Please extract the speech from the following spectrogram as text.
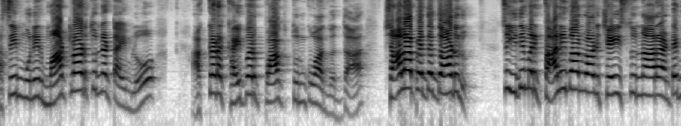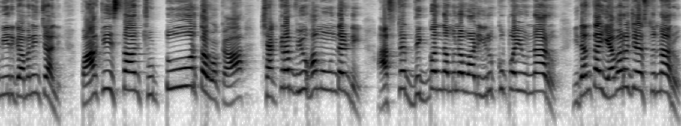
అసీం మునీర్ మాట్లాడుతున్న టైంలో అక్కడ ఖైబర్ పాక్ తున్కువాద్ వద్ద చాలా పెద్ద దాడులు. సో ఇది మరి తాలిబాన్ వాళ్ళు చేయిస్తున్నారా అంటే మీరు గమనించాలి. పాకిస్తాన్ చుట్టూర్త ఒక చక్ర వ్యూహము ఉందండి. అష్ట దిగ్బంధములో వాళ్ళు ఇరుక్కుపోయి ఉన్నారు. ఇదంతా ఎవరు చేస్తున్నారు?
